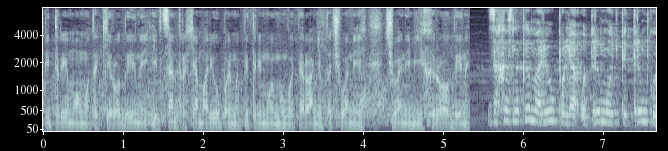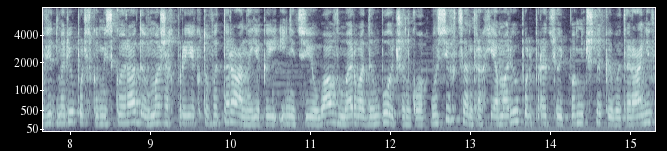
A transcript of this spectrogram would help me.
підтримуємо такі родини. І в центрах Я Маріуполь ми підтримуємо ветеранів та членів членів їх родини. Захисники Маріуполя отримують підтримку від Маріупольської міської ради в межах проєкту Ветерани, який ініціював мер Вадим Бойченко. В усіх центрах Я Маріуполь працюють помічники ветеранів,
